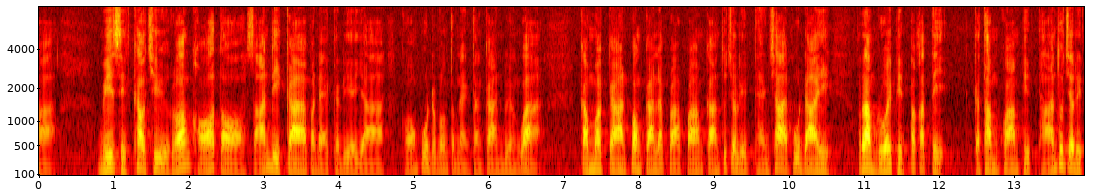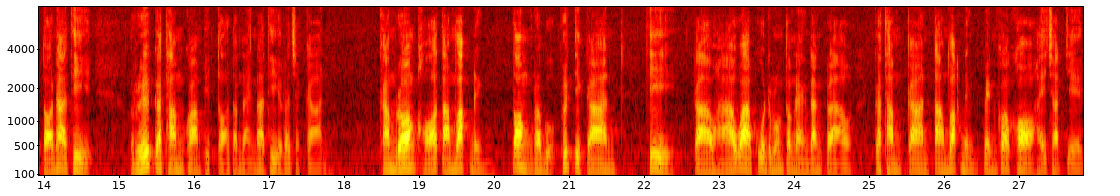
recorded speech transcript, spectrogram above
ภา มีสิทธิ์เข้าชื่อร้องขอต่อศาลฎีกาแผนกคดีอาญาของผู้ดำรงตำแหน่งทางการเมืองว่า กรรมการป้องกันและปราบปรามการทุจริตแห่งชาติผู้ใด ร่ำรวยผิดปกติ กระทำความผิดฐานทุจริตต่อหน้าที่ หรือกระทำความผิดต่อตำแหน่งหน้าที่ราชการ คำร้องขอตามวรรคหนึ่งต้องระบุพฤติการที่กล่าวหาว่าผู้ดำรงตำแหน่งดังกล่าว กระทำการตามวรรคหนึ่งเป็นข้อๆให้ชัดเจน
